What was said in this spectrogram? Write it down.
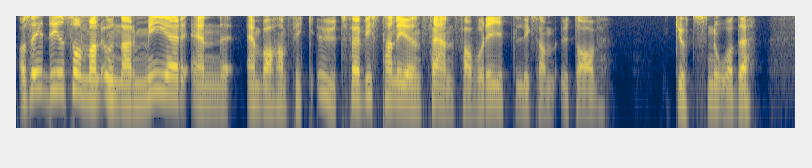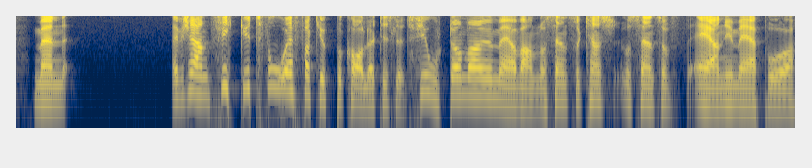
Alltså det är en sån man unnar mer än, än vad han fick ut, för visst han är ju en fanfavorit liksom utav Guds nåde. Men i och för sig, han fick ju två fa Cup-pokaler till slut. 14 var han ju med och vann och sen så kanske, och sen så är han ju med på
